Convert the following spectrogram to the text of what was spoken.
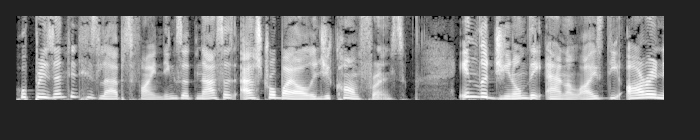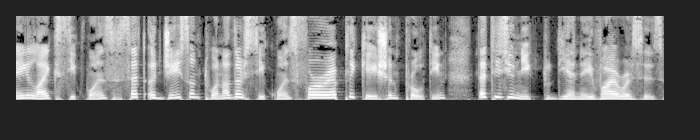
who presented his lab's findings at NASA's astrobiology conference. In the genome, they analyzed the RNA like sequence set adjacent to another sequence for a replication protein that is unique to DNA viruses.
